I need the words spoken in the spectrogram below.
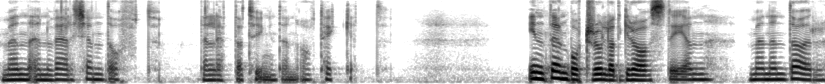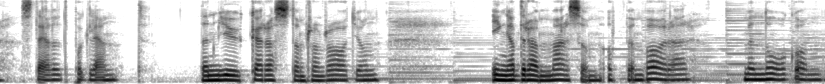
men en välkänd doft. Den lätta tyngden av täcket. Inte en bortrullad gravsten, men en dörr ställd på glänt. Den mjuka rösten från radion. Inga drömmar som uppenbarar, men någon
